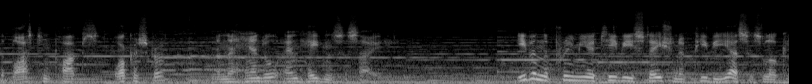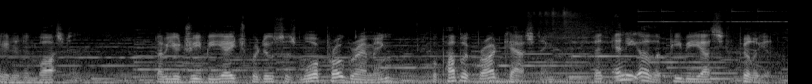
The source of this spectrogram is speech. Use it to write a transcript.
the Boston Pops Orchestra, and the Handel and Haydn Society. Even the premier TV station of PBS is located in Boston. WGBH produces more programming for public broadcasting than any other PBS affiliate.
